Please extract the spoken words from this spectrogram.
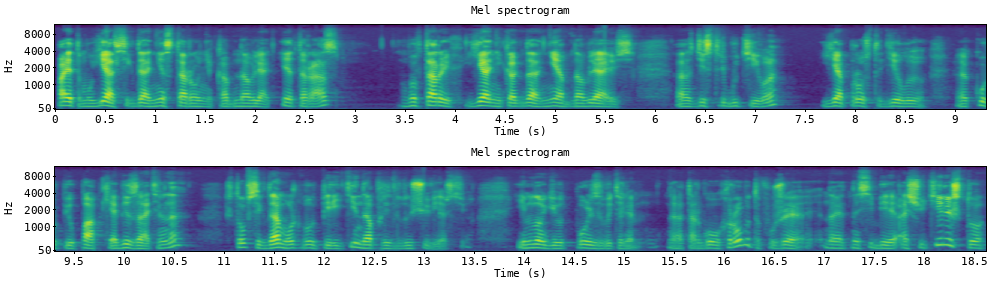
Поэтому я всегда не сторонник обновлять это раз. Во-вторых, я никогда не обновляюсь а, с дистрибутива. Я просто делаю а, копию папки обязательно что всегда можно было перейти на предыдущую версию. И многие вот пользователи а, торговых роботов уже на это на себе ощутили, что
